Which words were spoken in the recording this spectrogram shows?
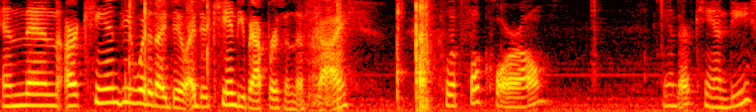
And then our candy, what did I do? I did candy wrappers in this guy. Calypso Coral and our candy.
